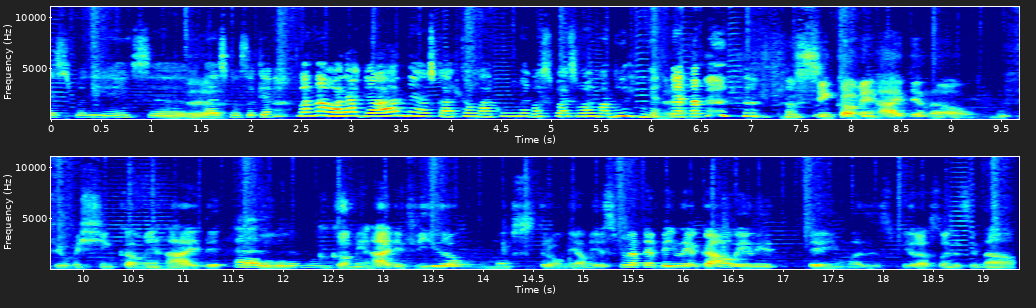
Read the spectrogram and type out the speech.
é experiência, né, que não sei o quê. Mas na hora H, né, os caras estão lá com um negócio que parece uma armadurinha. No Shin Kamen Rider não. No filme Shin Kamen Rider, É, o. Kamen Rider vira um monstrão mesmo. Esse filme é até bem legal, ele tem umas inspirações assim na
